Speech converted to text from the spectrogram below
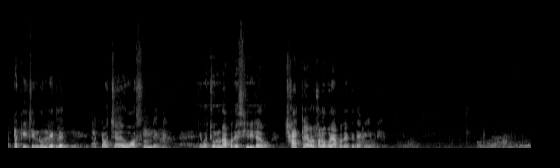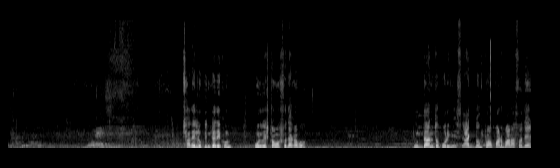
একটা কিচেন রুম দেখলেন, একটা হচ্ছে ওয়াশরুম দেখলেন। এবার চলুন আপনাদের সিঁড়িটা, ছাদটা এবার ভালো করে আপনাদেরকে দেখাই এবারে। ছাদের লুকিংটা দেখুন, পরিবেশটা অবশ্য দেখাবো। দুর্দান্ত পরিবেশ, একদম প্রপার বারাসাতের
